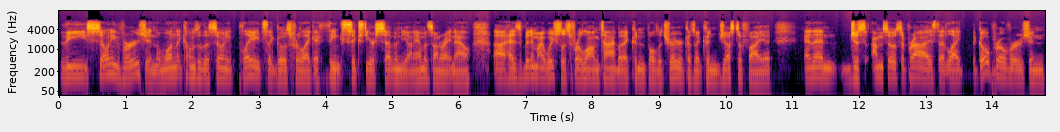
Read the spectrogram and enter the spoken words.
the Sony version, the one that comes with the Sony plates that goes for like I think sixty or seventy on Amazon right now, uh, has been in my wish list for a long time, but I couldn't pull the trigger because I couldn't justify it. And then just I'm so surprised that like the GoPro version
